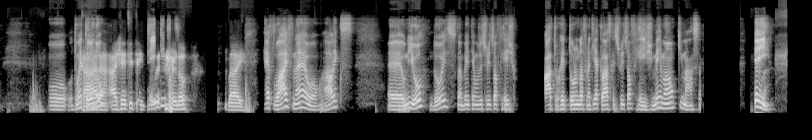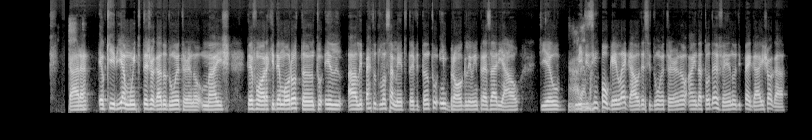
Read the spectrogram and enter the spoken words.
O, o Doom Eternal. Cara, a gente tem Doom Eternal. Vai. Half-Life, né? O Alex. É, o Nioh 2. Também temos o Streets of Rage 4, retorno da franquia clássica Streets of Rage. Meu irmão, que massa. E aí? Cara, eu queria muito ter jogado Doom Eternal, mas teve uma hora que demorou tanto, e ali perto do lançamento teve tanto imbróglio empresarial que eu Caramba. me desempolguei legal desse Doom Eternal, ainda tô devendo de pegar e jogar.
